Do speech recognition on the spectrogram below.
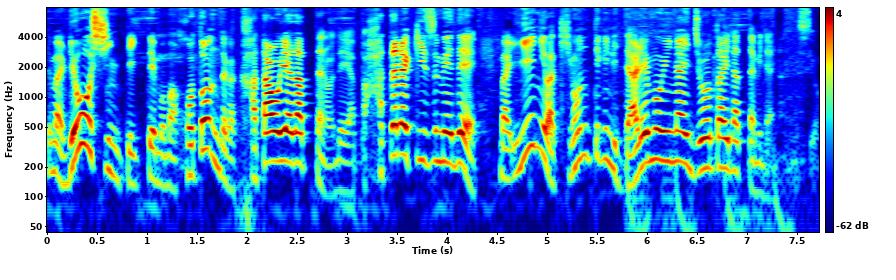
でまあ、両親って言ってもまあほとんどが片親だったのでやっぱ働き詰めで、まあ、家には基本的に誰もいない状態だったみたいなんですよ。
